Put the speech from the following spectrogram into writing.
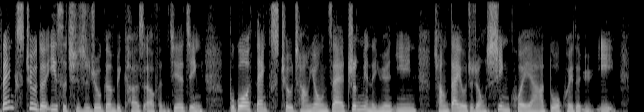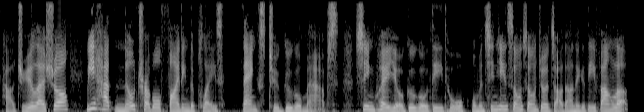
，thanks to 的意思其实就跟 because of 很接近。不过 thanks to 常用在正面的原因，常带有这种幸亏啊、多亏的语义。好，举例来说，We had no trouble finding the place。Thanks to Google Maps，幸亏有 Google 地图，我们轻轻松松就找到那个地方了。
